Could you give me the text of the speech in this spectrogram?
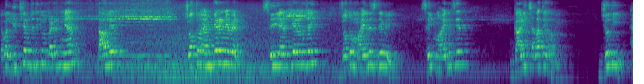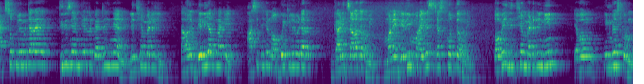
এবার লিথিয়াম যদি কেউ ব্যাটারি নেন, তাহলে যত অ্যাম্পিয়ারে নেবেন, সেই অ্যাম্পিয়ার অনুযায়ী যত মাইলেজ দেবে, সেই মাইলেজের গাড়ি চালাতে হবে। যদি একশো কিলোমিটারে তিরিশ অ্যাম্পিয়ারের ব্যাটারি নেন লিথিয়াম ব্যাটারি তাহলে ডেলি আপনাকে আশি থেকে নব্বই কিলোমিটার গাড়ি চালাতে হবে। মানে ডেলি মাইলেজ শেষ করতে হবে। তবেই লিথিয়াম ব্যাটারি নিন এবং ইনভেস্ট করুন।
